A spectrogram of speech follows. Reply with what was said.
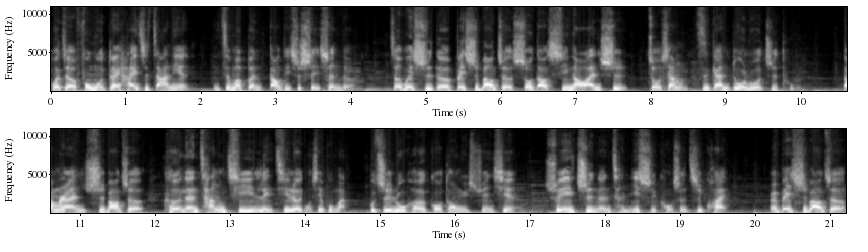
或者父母对孩子杂念：“你这么笨，到底是谁生的？”这会使得被施暴者受到洗脑暗示，走向自甘堕落之途。当然，施暴者可能长期累积了某些不满，不知如何沟通与宣泄。所以只能逞一时口舌之快，而被施暴者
